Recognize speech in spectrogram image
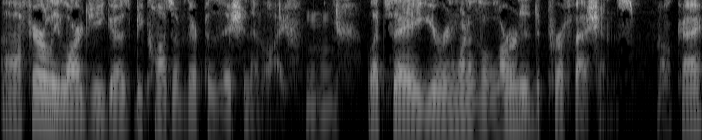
uh, fairly large egos because of their position in life. Mm-hmm. Let's say you're in one of the learned professions, okay?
